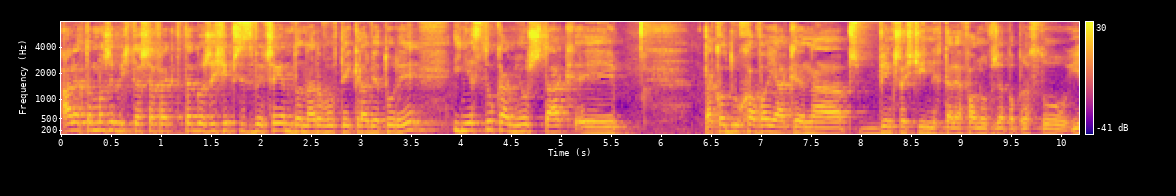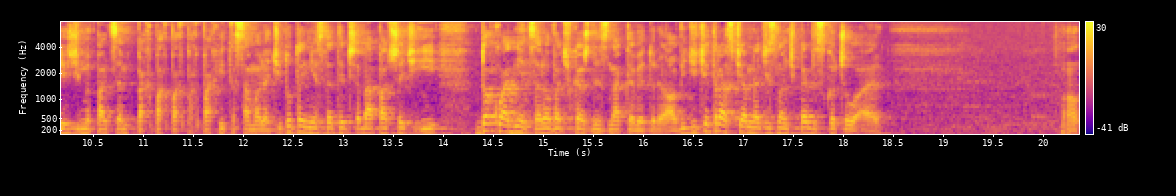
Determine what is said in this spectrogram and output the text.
ale to może być też efekt tego, że się przyzwyczaiłem do nerwów tej klawiatury i nie stukam już tak, yy, tak odruchowo jak na większości innych telefonów, że po prostu jeździmy palcem pach, pach, pach, pach, pach i to samo leci. Tutaj niestety trzeba patrzeć i dokładnie celować w każdy znak klawiatury. O, widzicie, teraz chciałem nacisnąć P, wyskoczyło L. No,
